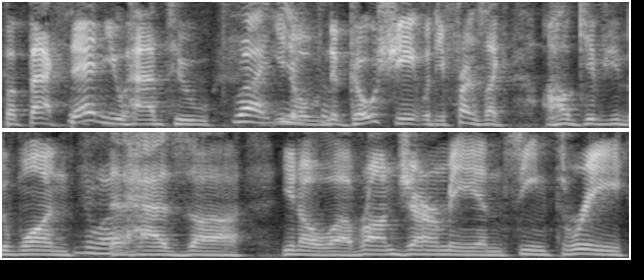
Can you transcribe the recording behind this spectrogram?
But back then, you had to, Right, you you know, to- negotiate with your friends. Like, I'll give you the one Right. that has, uh, you know, uh, Ron Jeremy in scene three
